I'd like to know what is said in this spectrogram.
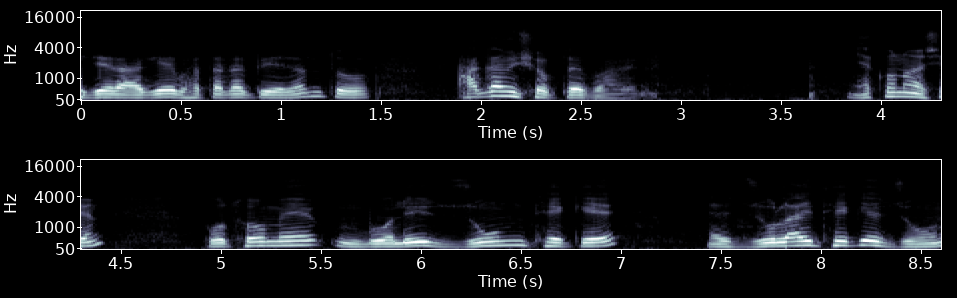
ঈদের আগে ভাতাটা পেয়ে যান, তো আগামী সপ্তাহে পাবেন। এখন আসেন, প্রথমে বলি জুন থেকে জুলাই থেকে জুন,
